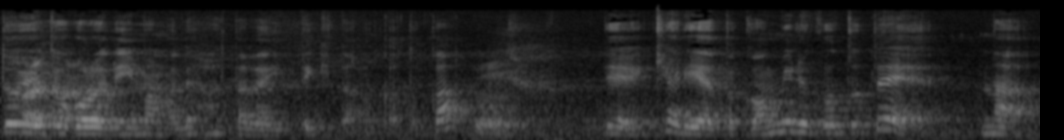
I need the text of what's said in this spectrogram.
どういうところで今まで働いてきたのかとか、でキャリアとかを見ることでな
